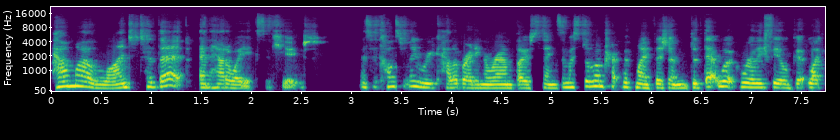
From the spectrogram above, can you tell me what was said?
how am i aligned to that and how do i execute and so constantly recalibrating around those things. Am I still on track with my vision? Did that work really feel good? Like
